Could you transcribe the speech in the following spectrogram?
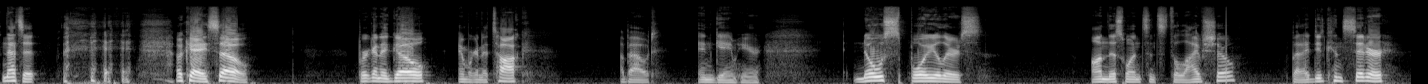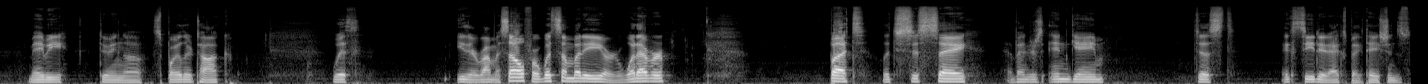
And that's it. okay, so we're going to go and we're going to talk about Endgame here. No spoilers on this one since it's a live show, but I did consider maybe doing a spoiler talk with either by myself or with somebody or whatever. But let's just say Avengers Endgame just exceeded expectations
